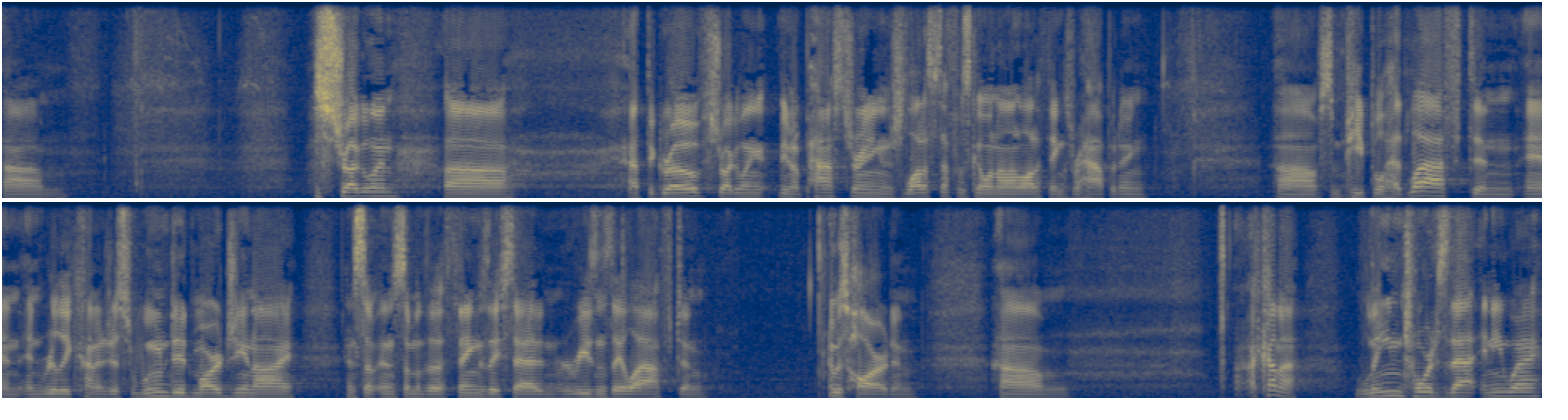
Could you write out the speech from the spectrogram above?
Um, struggling. Uh, at the Grove, struggling, you know, pastoring, and there's a lot of stuff was going on, a lot of things were happening. Uh, some people had left and, and, and really kind of just wounded Margie and I and some, and some of the things they said and the reasons they left. And it was hard. And um, I kind of leaned towards that anyway.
